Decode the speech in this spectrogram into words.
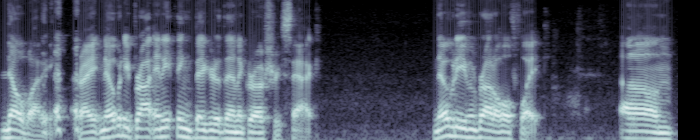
Nobody, right? Nobody brought anything bigger than a grocery sack. Nobody even brought a whole flake. Um,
